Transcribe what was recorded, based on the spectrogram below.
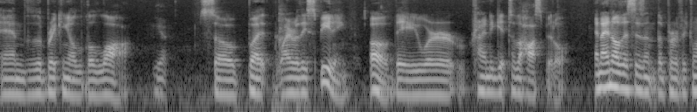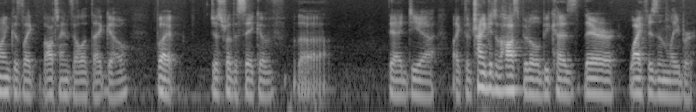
and they're breaking a, the law. Yeah. so but why were they speeding oh they were trying to get to the hospital. And i know this isn't the perfect one because like a lot of times they'll let that go. But just for the sake of the the idea like they're trying to get to the hospital because their wife is in labor.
